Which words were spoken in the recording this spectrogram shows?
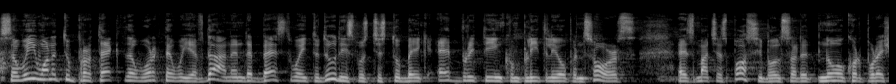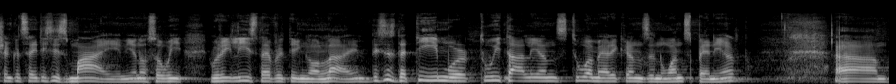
so we wanted to protect the work that we have done, and the best way to do this was just to make everything completely open source as much as possible so that no corporation could say, this is mine, you know, so we, we released everything online. This is the team, we're two Italians, two Americans, and one Spaniard. Um,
